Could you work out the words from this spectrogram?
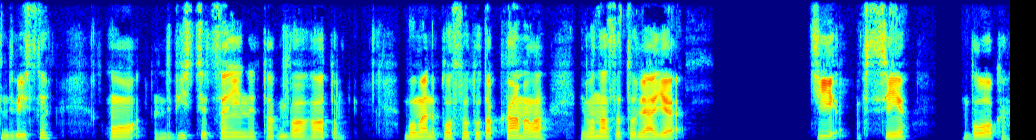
200? О, 200 це і не так багато. Бо в мене просто тут камера, і вона затуляє ті всі блоки.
